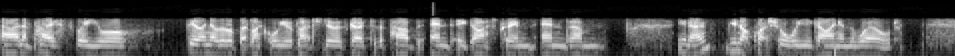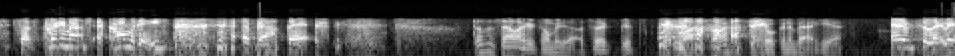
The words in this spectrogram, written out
are in a place where you're feeling a little bit like all you'd like to do is go to the pub and eat ice cream, and um, you know you're not quite sure where you're going in the world. So it's pretty much a comedy about that. Doesn't sound like a comedy though. It's a it's life crisis we're talking about here. Absolutely.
